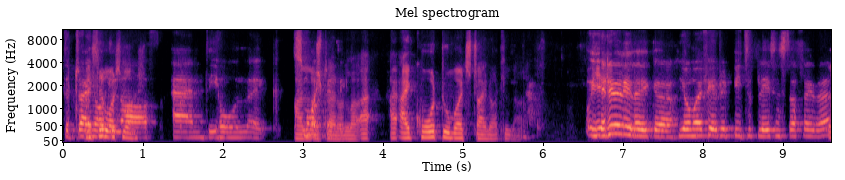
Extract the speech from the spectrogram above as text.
the try I not to watch Smosh. laugh and the whole like I Smosh try not laugh. I, I, I quote too much, try not to laugh. Oh, yeah, really like uh, you're my favorite pizza place and stuff like that.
